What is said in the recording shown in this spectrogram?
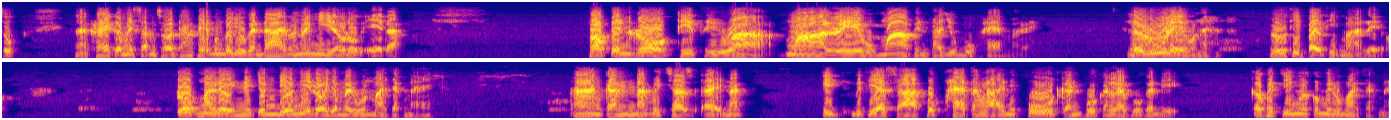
สุขนะใครก็ไม่สัมสอนทางเพศมันก็อยู่กันได้ มันไม่มีเราโรคเอดอะเพราะเป็นโรคที่ถือว่ามาเร็วมาเป็นพายุบุกแผ่มาเลยแล้วรู้เร็วนะ รู้ที่ไปที่มาเร็ว โรคมะเร็งเนี่ยจนเดียวนี้เรายังไม่รู้มันมาจากไหน อ้างกันนักวิชาไอ้นักวิทยาศาสตร์พวกแพทย์ทั้งหลายนี่พูดกันพูดกันแล้วพูดกันอีก ก็คือจริงมันก็ไม่รู้มาจากไหน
